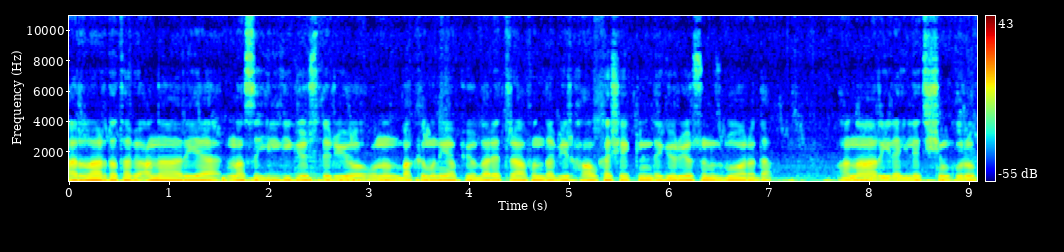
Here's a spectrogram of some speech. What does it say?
Arılarda tabi ana arıya nasıl ilgi gösteriyor onun bakımını yapıyorlar. Etrafında bir halka şeklinde görüyorsunuz bu arada. Ana arıyla iletişim kurup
